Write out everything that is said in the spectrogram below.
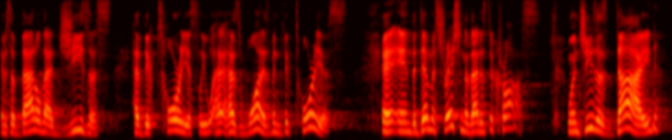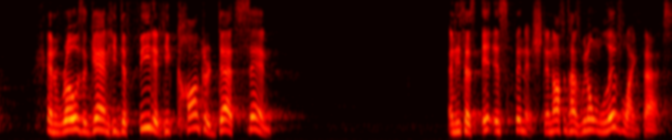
And it's a battle that Jesus have victoriously, has won, has been victorious. And, and the demonstration of that is the cross. When Jesus died and rose again. He defeated, he conquered death, sin. And he says, It is finished. And oftentimes we don't live like that.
